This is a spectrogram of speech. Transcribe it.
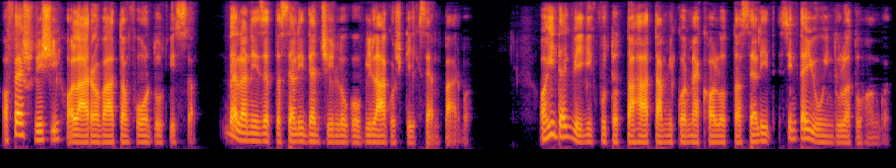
A fes risi halára váltan fordult vissza. Belenézett a szeliden csillogó világos kék szempárba. A hideg végigfutott a hátán, mikor meghallotta a szelid, szinte jó indulatú hangot.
